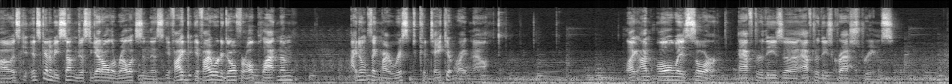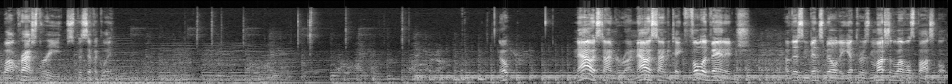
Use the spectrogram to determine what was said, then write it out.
Oh, it's, it's gonna be something just to get all the relics in this. If I, if I were to go for all platinum, I don't think my wrist could take it right now. Like, I'm always sore after these, uh, after these crash streams. Well, Crash 3, specifically. Nope. Now it's time to run. Now it's time to take full advantage of this invincibility. Get through as much of the level as possible.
